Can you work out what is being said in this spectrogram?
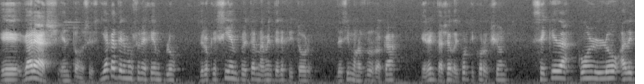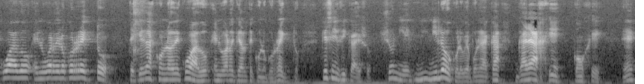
Eh, garage, entonces. Y acá tenemos un ejemplo de lo que siempre eternamente el escritor, decimos nosotros acá, en el taller de corte y corrección, se queda con lo adecuado en lugar de lo correcto. Te quedas con lo adecuado en lugar de quedarte con lo correcto. ¿Qué significa eso? Yo ni, loco le voy a poner acá garaje con G. ¿eh?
